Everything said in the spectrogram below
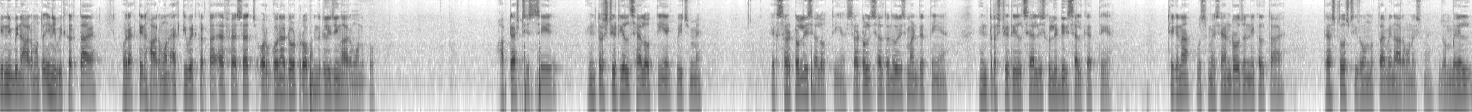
इनिबिन हार्मोन तो इनिबिट करता है, और एक्टिन हार्मोन एक्टिवेट करता है एफएसएच और गोनाडोट्रोफिन रिलीजिंग हार्मोन को। अब टेस्ट इससे इंटरस्टिटियल सेल होती हैं एक बीच में, एक सर्टोली सेल होती हैं। सर्टोली सेल तो नूरिसमेंट देती हैं इंटरस्टिटियल सेल जिसको लिडिक सेल कहते हैं। ठीक है ना? उसमें से एंड्रोजन निकलता है। टेस्टोस्टिरोन होता है मेन हार्मोन इसमें, जो मेल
